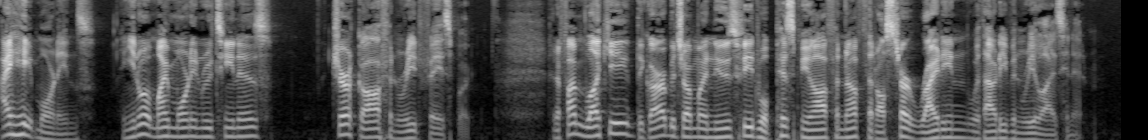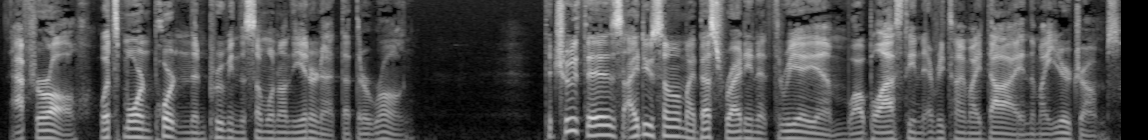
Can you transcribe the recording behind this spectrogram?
I hate mornings. And you know what my morning routine is? Jerk off and read Facebook. And if I'm lucky, the garbage on my newsfeed will piss me off enough that I'll start writing without even realizing it. After all, what's more important than proving to someone on the internet that they're wrong? The truth is, I do some of my best writing at 3 a.m. while blasting Every Time I Die into my eardrums.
